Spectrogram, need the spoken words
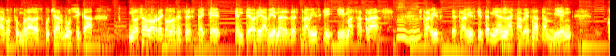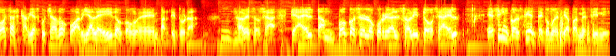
acostumbrado a escuchar música, no solo reconoces este que en teoría viene desde Stravinsky y más atrás. Stravins- Stravinsky tenía en la cabeza también cosas que había escuchado o había leído con- en partitura. ¿Sabes? O sea, que a él tampoco se le ocurrió a él solito. O sea, él es inconsciente, como decía Palmecini.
